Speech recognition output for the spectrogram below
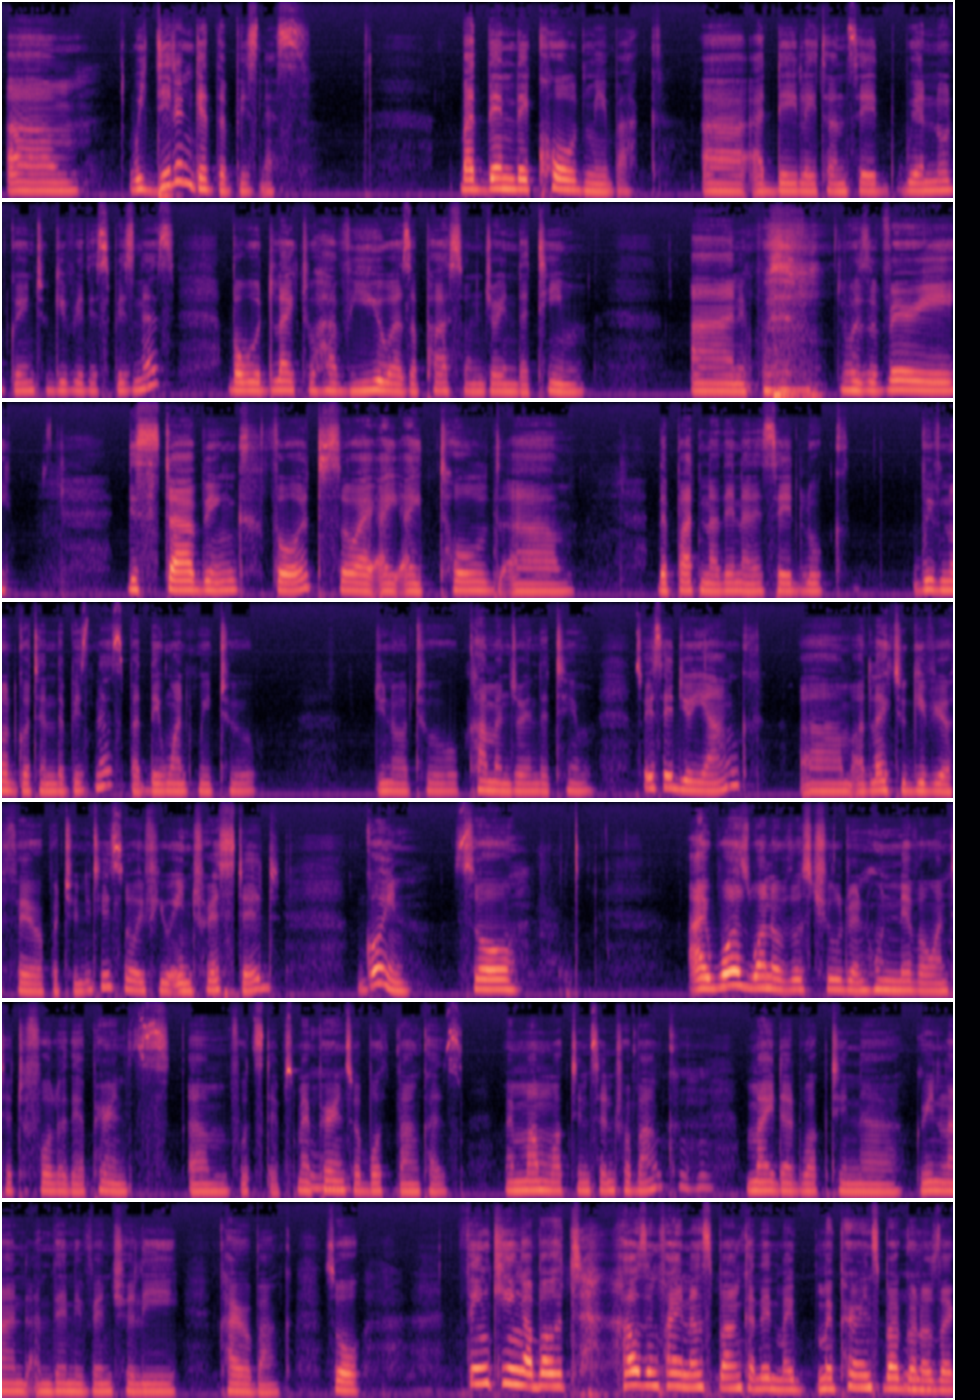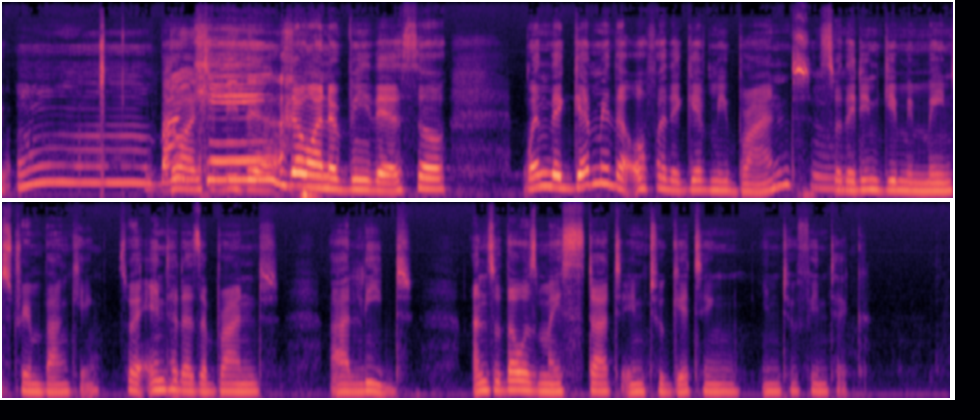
Um, we didn't get the business. But then they called me back uh, a day later and said we are not going to give you this business but would like to have you as a person join the team. And it was it was a very disturbing thought. So i i, I told um, the partner then and I said, look, we've not gotten the business, but they want me to, you know, to come and join the team. So he said, you're young. Um, I'd like to give you a fair opportunity. So if you're interested, go in. So I was one of those children who never wanted to follow their parents' um, footsteps. My parents were both bankers. My mom worked in Central Bank. My dad worked in uh, Greenland and then eventually Cairo Bank. So thinking about housing finance bank and then my, my parents' background, I was like, mm, banking, want to be there. don't want to be there. So when they gave me the offer, they gave me brand. So they didn't give me mainstream banking. So I entered as a brand uh, lead. And so that was my start into getting into fintech.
